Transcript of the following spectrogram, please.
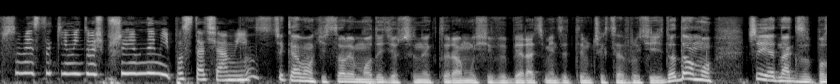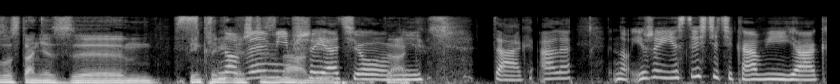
w sumie z takimi dość przyjemnymi postaciami. No, z ciekawą historią młodej dziewczyny, która musi wybierać między tym, czy chce wrócić do domu, czy jednak pozostanie z, pięknymi z nowymi przyjaciółmi. Tak. Ale no, jeżeli jesteście ciekawi, jak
